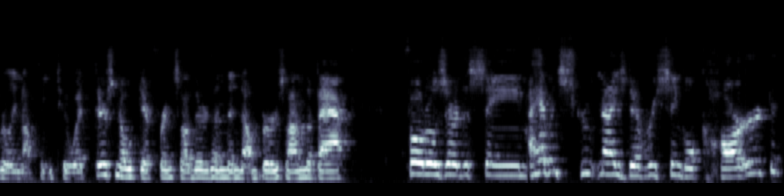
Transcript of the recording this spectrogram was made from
really nothing to it. There's no difference other than the numbers on the back. Photos are the same. I haven't scrutinized every single card,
